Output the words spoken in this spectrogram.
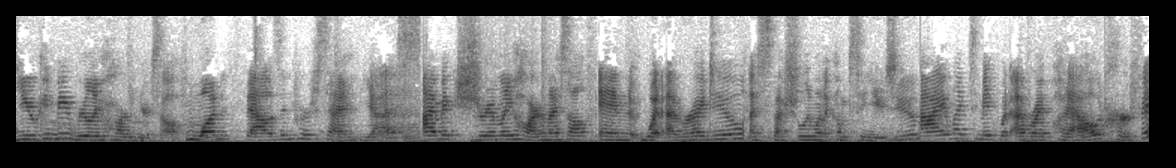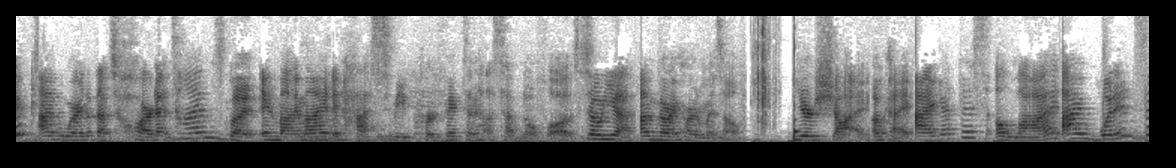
You can be really hard on yourself. 1000% yes. I'm extremely hard on myself in whatever I do, especially when it comes to YouTube. I like to make whatever I put out perfect. I'm aware that that's hard at times, but in my mind, it has to be perfect and it has to have no flaws. So yeah, I'm very hard on myself. You're shy. Okay, I get this a lot. I wouldn't say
